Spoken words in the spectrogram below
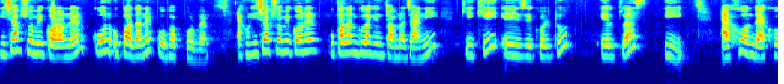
হিসাব সমীকরণের কোন উপাদানের প্রভাব পড়বে? এখন হিসাব সমীকরণের উপাদানগুলো কিন্তু আমরা জানি। কি কি? A is equal to L plus E এখন দেখো,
